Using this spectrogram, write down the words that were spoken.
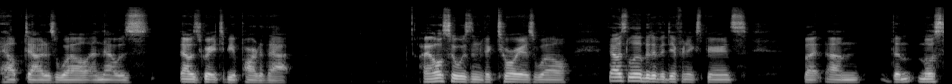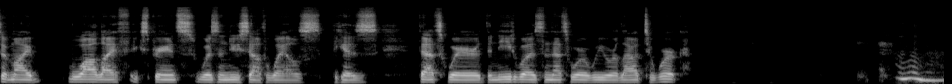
helped out as well. And that was that was great to be a part of that. I also was in Victoria as well. That was a little bit of a different experience, but um, the most of my wildlife experience was in New South Wales because that's where the need was, and that's where we were allowed to work. Hmm.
